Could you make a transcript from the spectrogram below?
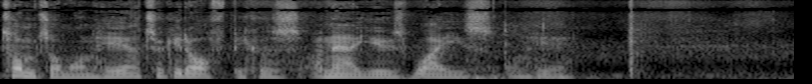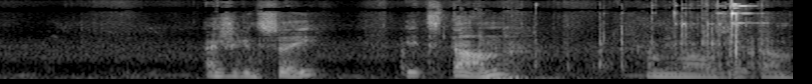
TomTom -tom on here. I took it off because I now use Waze on here. As you can see, it's done. How many miles has it done?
